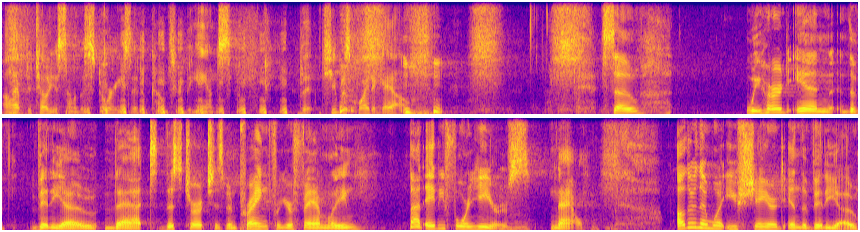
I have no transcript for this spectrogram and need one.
I'll have to tell you some of the stories that have come through the aunts. But she was quite a gal. So we heard in the video that this church has been praying for your family about 84 years now. Other than what you shared in the video,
